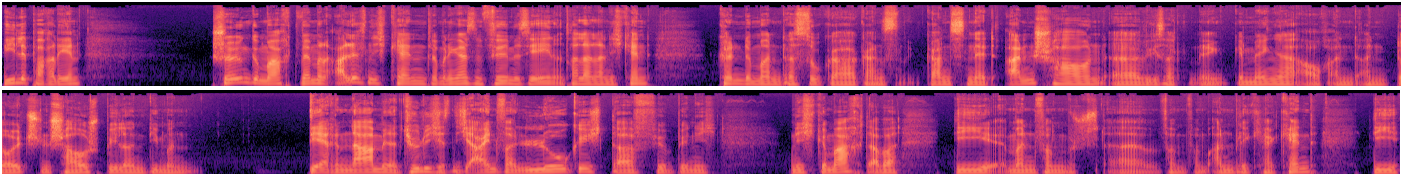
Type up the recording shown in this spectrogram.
Viele Parallelen. Schön gemacht. Wenn man alles nicht kennt, wenn man die ganzen Filme, Serien und tralala nicht kennt, könnte man das sogar ganz, ganz nett anschauen. Äh, wie gesagt, eine Gemenge auch an, an deutschen Schauspielern, die man, deren Name natürlich jetzt nicht einfallen. Logisch, dafür bin ich nicht gemacht, aber die man vom, äh, vom, vom Anblick her kennt. Die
